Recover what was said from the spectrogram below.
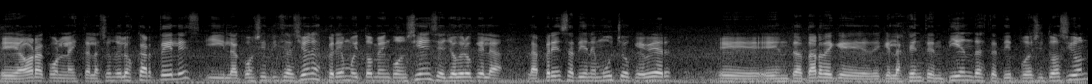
Eh, ahora con la instalación de los carteles y la concientización esperemos y tomen conciencia. Yo creo que la, la prensa tiene mucho que ver eh, en tratar de que, la gente entienda este tipo de situación,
